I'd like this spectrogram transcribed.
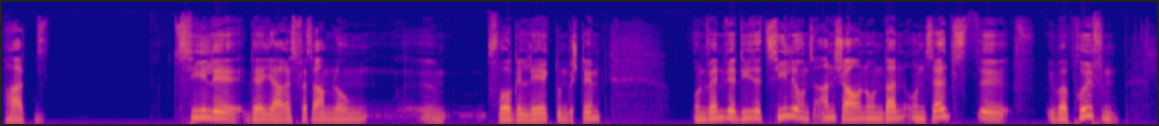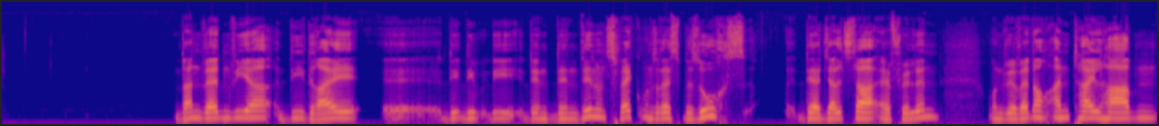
hat Ziele der Jahresversammlung äh, vorgelegt und bestimmt. Und wenn wir diese Ziele uns anschauen und dann uns selbst äh, überprüfen, dann werden wir die drei, die, die, die, den, den Sinn und Zweck unseres Besuchs der Jalsa erfüllen und wir werden auch Anteil haben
